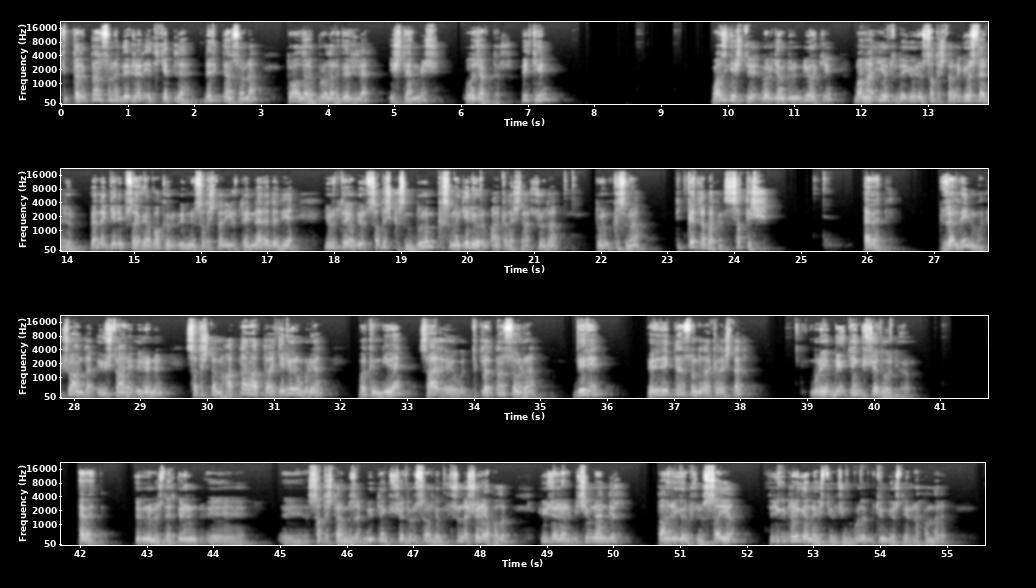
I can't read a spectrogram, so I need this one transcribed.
Tıkladıktan sonra veriler etiketle dedikten sonra doğal olarak buralara veriler işlenmiş olacaktır. Peki vazgeçti bölge müdürü diyor ki bana day ürün satışlarını göster diyor. Ben de gelip sayfaya bakıyorum ürünün satışları day nerede diye day alıyor. Satış kısmı durum kısmına geliyorum arkadaşlar şurada durum kısmına dikkatle bakın satış. Evet. Güzel değil mi bak? Şu anda 3 tane ürünün satışlarını hatta hatta geliyorum buraya. Bakın yine sağ e, tıkladıktan sonra veri veri dedikten sonra da arkadaşlar buraya büyükten küçüğe doğru diyorum. Evet. Ürünümüzde ürün e, e, satışlarımızı büyükten küçüğe doğru sıralıyoruz. Şunu da şöyle yapalım. Hücreleri biçimlendir. Daha önce görmüştünüz sayı. Virgülleri görmek istiyorum çünkü burada bütün gösterir rakamları.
